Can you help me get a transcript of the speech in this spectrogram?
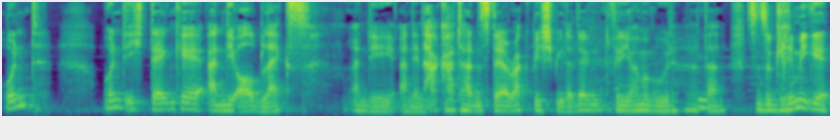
Und, und ich denke an die All Blacks. An die, an den Hackertanz der Rugby-Spieler, den finde ich auch immer gut. Da sind so grimmige,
